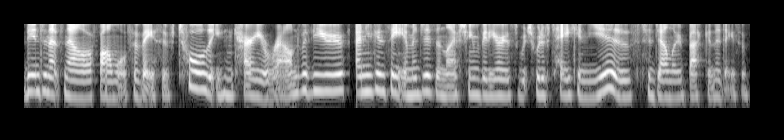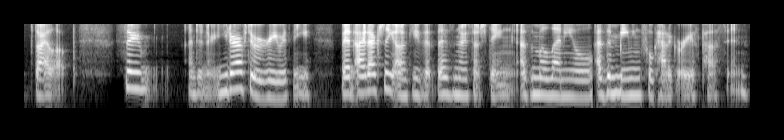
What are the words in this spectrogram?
The internet's now a far more pervasive tool that you can carry around with you, and you can see images and live stream videos which would have taken years to download back in the days of dial up. So, I don't know, you don't have to agree with me, but I'd actually argue that there's no such thing as a millennial as a meaningful category of person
